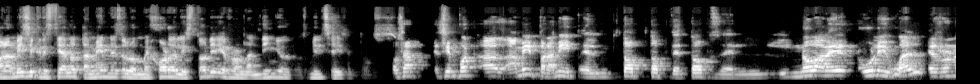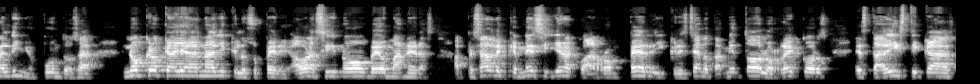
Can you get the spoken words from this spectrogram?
Para mí ese Cristiano también es de lo mejor de la historia y Ronaldinho de 2006 entonces. O sea, a, mí, para mí, el top, top de tops, del, no va a haber uno igual, es Ronaldinho, punto. O sea, no creo que haya nadie que lo supere. Ahora sí no veo maneras. A pesar de que Messi llega a romper y Cristiano también todos los récords, estadísticas,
